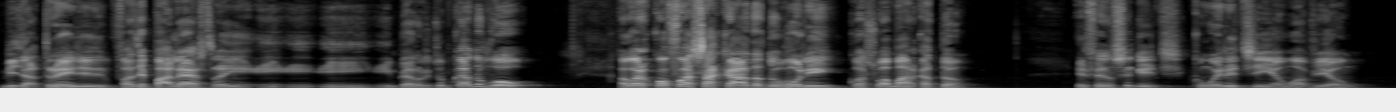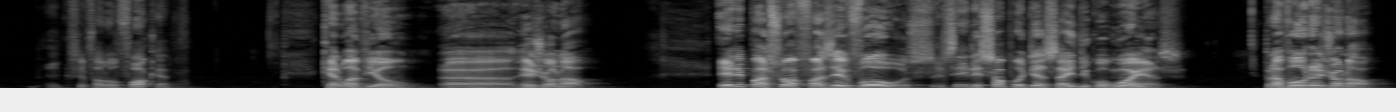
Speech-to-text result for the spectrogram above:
media trend, de fazer palestra em, em, em, Belo Horizonte por causa do voo. Agora, qual foi a sacada do Rolim com a sua marca TAM? Ele fez o seguinte: como ele tinha um avião, que você falou, Fokker, que era um avião uh, regional, ele passou a fazer voos. Ele só podia sair de Congonhas para voo regional.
